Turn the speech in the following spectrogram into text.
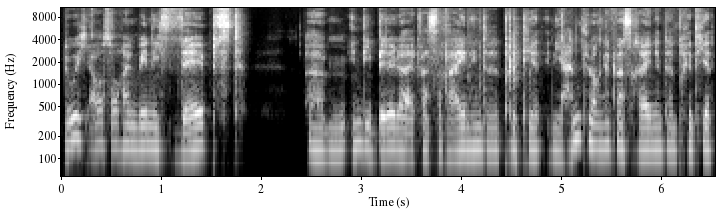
durchaus auch ein wenig selbst ähm, in die Bilder etwas reininterpretiert, in die Handlung etwas reininterpretiert,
